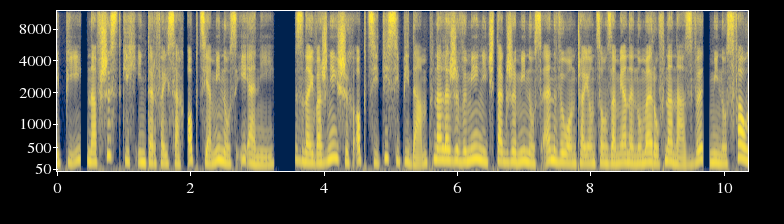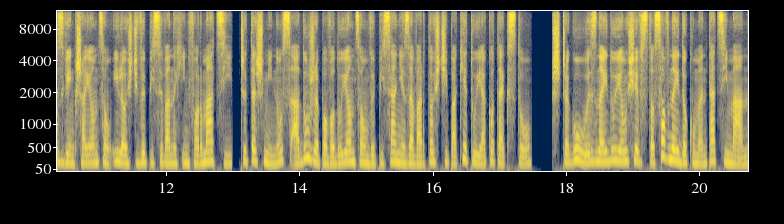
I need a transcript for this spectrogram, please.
IP na wszystkich interfejsach opcja minus i ENI. Z najważniejszych opcji TCP dump należy wymienić także minus "-n" wyłączającą zamianę numerów na nazwy, minus "-v" zwiększającą ilość wypisywanych informacji, czy też minus "-a" duże powodującą wypisanie zawartości pakietu jako tekstu. Szczegóły znajdują się w stosownej dokumentacji MAN.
